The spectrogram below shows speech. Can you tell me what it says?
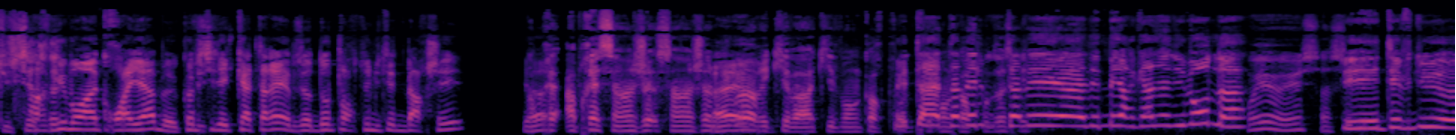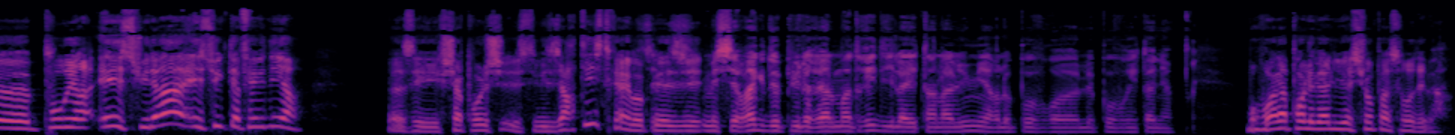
Tu sais, argument incroyable, comme si les Qatarais avaient besoin d'opportunités de marcher. Après, après, c'est un, je- c'est un jeune Ouais. joueur et qui va, qui va encore, Mais t'avais euh, des meilleurs gardiens du monde là. Oui, oui, ça c'est. T'es t'es venu euh, pourrir et celui-là et celui que t'as fait venir. Euh, C'est chapeau, c'est des artistes quand même au PSG. Mais c'est vrai que depuis le Real Madrid, il a éteint la lumière, le pauvre, le pauvre Italien. Bon, voilà pour l'évaluation, passons au débat.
